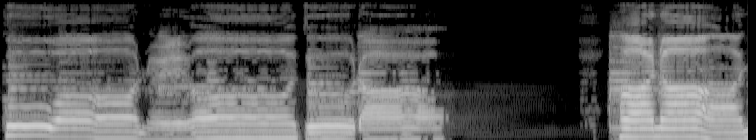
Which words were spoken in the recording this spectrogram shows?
구원을 얻으라. 하나님은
